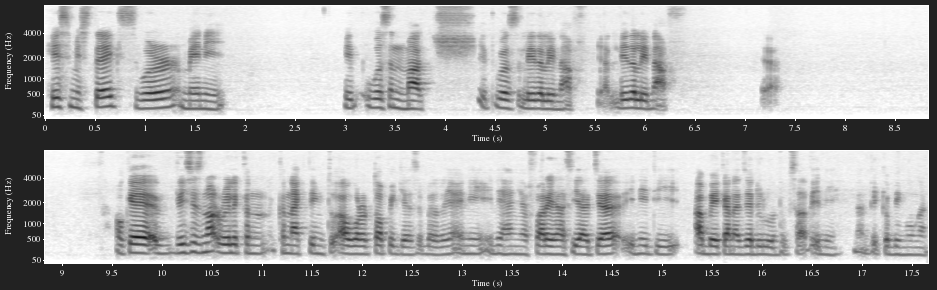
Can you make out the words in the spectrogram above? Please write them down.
His mistakes were many. It wasn't much. It was little enough. Ya little enough. Oke, okay, this is not really con connecting to our topic ya sebenarnya. Ini ini hanya variasi aja, ini diabaikan aja dulu untuk saat ini, nanti kebingungan.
